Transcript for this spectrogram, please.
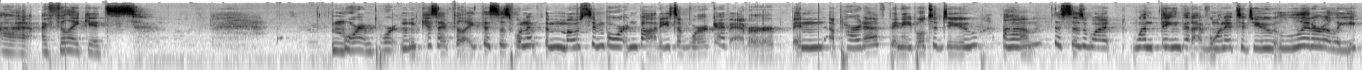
uh, I feel like it's more important because I feel like this is one of the most important bodies of work I've ever been a part of, been able to do. Um, this is what one thing that I've wanted to do literally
